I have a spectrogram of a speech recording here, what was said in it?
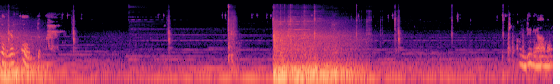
Oh, mio code. Continuiamo.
